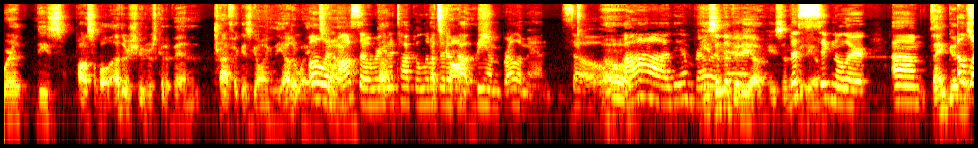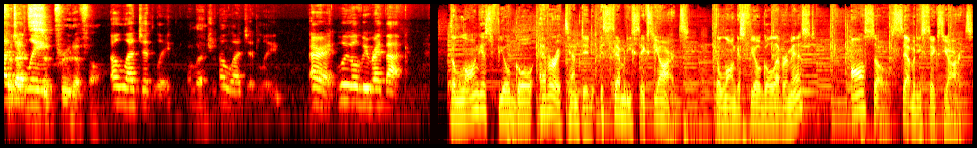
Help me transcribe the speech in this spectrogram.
where these possible other shooters could have been traffic is going the other way Oh, It's and going also we're up. going to talk a little That's bit about the. Umbrella Man. So, Oh. ah, the Umbrella he's in the Man. video he's in the, The video signaler, um, thank goodness allegedly. for that Zapruder film allegedly, allegedly allegedly. All right, we will be right back. The longest field goal ever attempted is 76 yards. The longest field goal ever missed? Also 76 yards.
